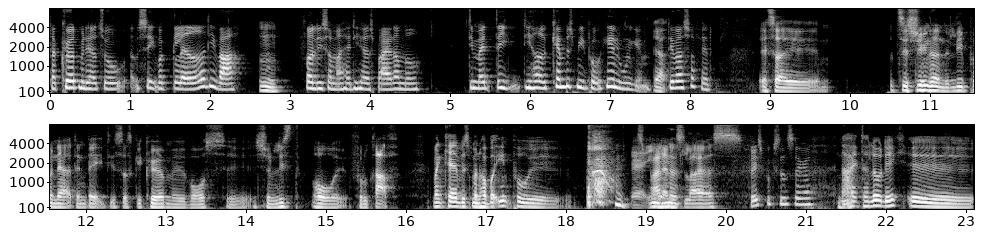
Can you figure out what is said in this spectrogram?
der kørte med det her tog, og se hvor glade de var, Mm. for ligesom at have de her spejder med. De, de, de havde kæmpe smil på hele ugen igennem. Ja. Det var så fedt. Altså, øh, til synligheden lige på nær den dag, de så skal køre med vores øh, journalist og øh, fotograf. Man kan, hvis man hopper ind på... Øh, ja, Spejdernes Lejers Facebook-side, sikkert. nej, der lå det ikke. Øh,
